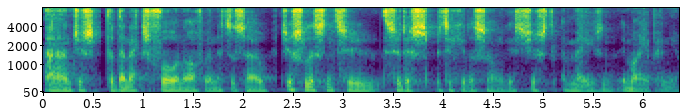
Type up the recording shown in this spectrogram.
and just for the next four and a half minutes or so, just listen to, to this particular song. It's just amazing, in my opinion.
